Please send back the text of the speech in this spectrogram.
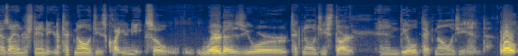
as I understand it, your technology is quite unique. So where does your technology start and the old technology end? Well,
